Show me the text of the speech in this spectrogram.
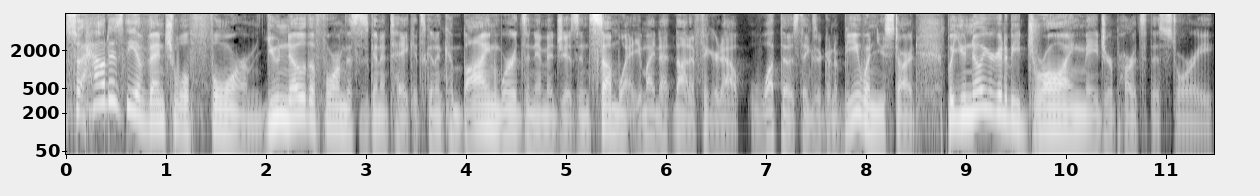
So, how does the eventual form, you know, the form this is going to take? It's going to combine words and images in some way. You might not have figured out what those things are going to be when you start, but you know you're going to be drawing major parts of this story.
